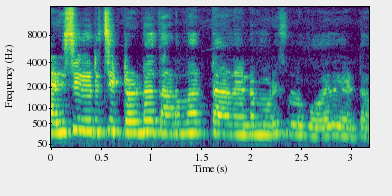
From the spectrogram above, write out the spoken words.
അരിച്ചു കിരിച്ചിട്ടോണ്ട് നടന്നിട്ടാണ് എന്റെ മുടി ഫുള്ള് പോയത് കേട്ടോ.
